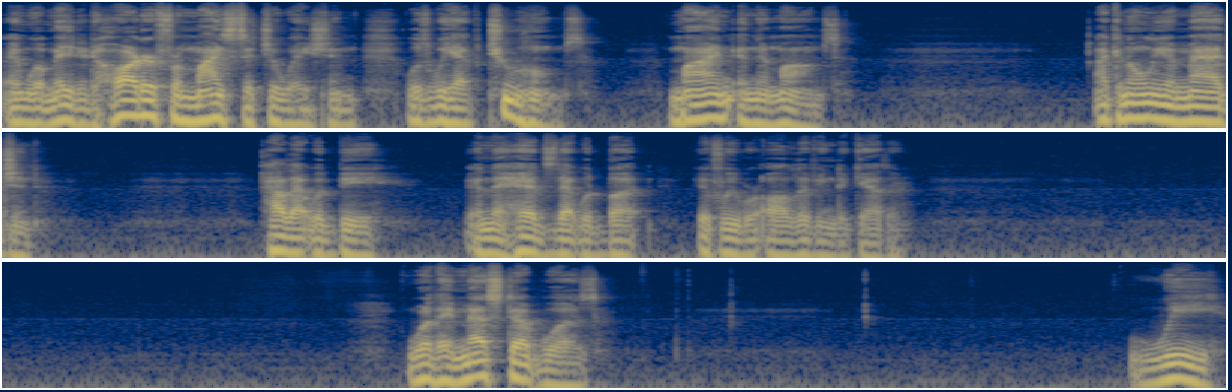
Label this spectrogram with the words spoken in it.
And what made it harder for my situation was we have two homes, mine and their mom's. I can only imagine how that would be and the heads that would butt if we were all living together. Where they messed up was we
